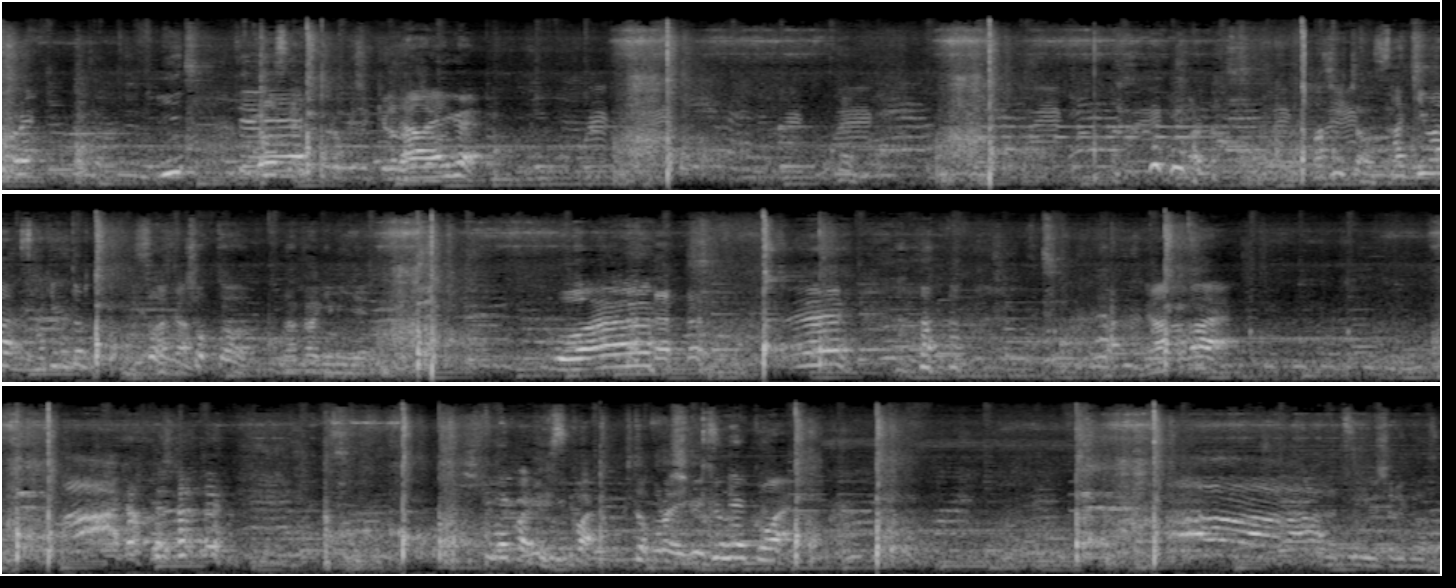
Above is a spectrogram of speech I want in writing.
これい。ってーどうせ60キロだえぐい。走っち先は先に取る。そうちょっと中気味で。うわー。えー、やばい。あーやばい低め怖い。低め怖い。懐えぐい。低め怖いあー次後ろ行きます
